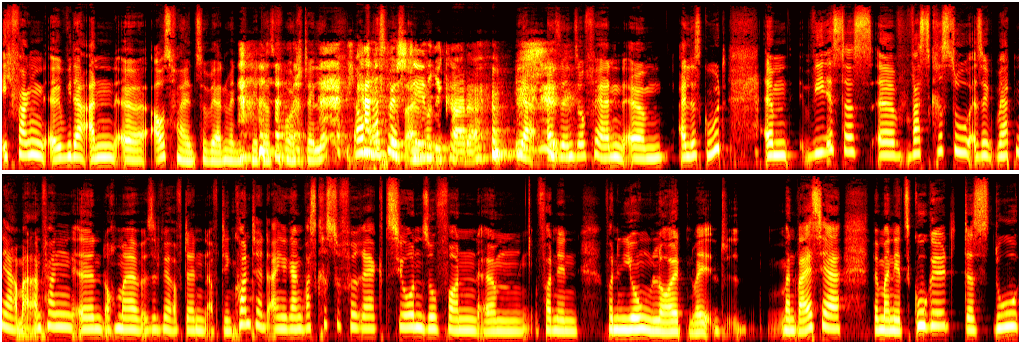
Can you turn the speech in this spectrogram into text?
Ich fange äh, wieder an, äh, ausfallen zu werden, wenn ich mir das vorstelle. ich kann das verstehen, Ricarda. Ja, also insofern ähm, alles gut. Ähm, wie ist das, äh, was kriegst du, also wir hatten ja am Anfang äh, nochmal, sind wir auf den, auf den Content eingegangen, was kriegst du für Reaktionen so von, ähm, von, den, von den jungen Leuten? Weil man weiß ja, wenn man jetzt googelt, dass du,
